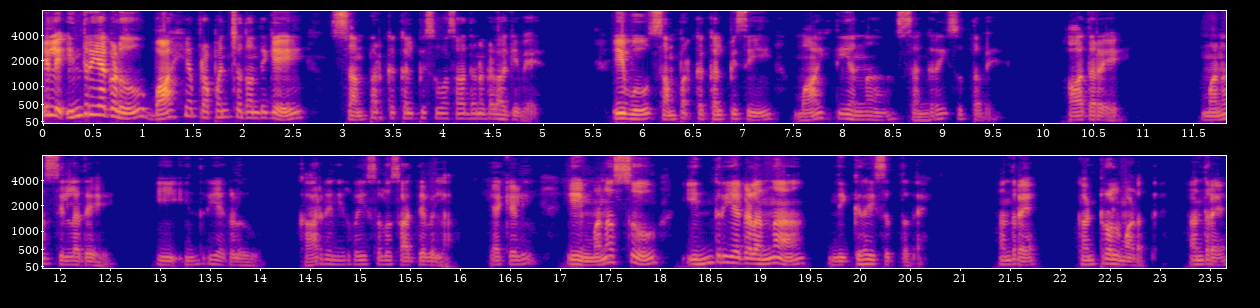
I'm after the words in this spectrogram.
ಇಲ್ಲಿ ಇಂದ್ರಿಯಗಳು ಬಾಹ್ಯ ಪ್ರಪಂಚದೊಂದಿಗೆ ಸಂಪರ್ಕ ಕಲ್ಪಿಸುವ ಸಾಧನಗಳಾಗಿವೆ. ಇವು ಸಂಪರ್ಕ ಕಲ್ಪಿಸಿ ಮಾಹಿತಿಯನ್ನ ಸಂಗ್ರಹಿಸುತ್ತವೆ. ಆದರೆ ಮನಸ್ಸಿಲ್ಲದೆ ಈ ಇಂದ್ರಿಯಗಳು ಕಾರ್ಯನಿರ್ವಹಿಸಲು ಸಾಧ್ಯವಿಲ್ಲ. ಯಾಕೇಳಿ ಈ ಮನಸ್ಸು ಇಂದ್ರಿಯಗಳನ್ನ ನಿಗ್ರಹಿಸುತ್ತದೆ. ಅಂದ್ರೆ ಕಂಟ್ರೋಲ್ ಮಾಡುತ್ತೆ. ಅಂದ್ರೆ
